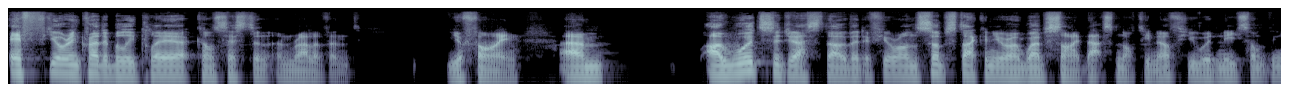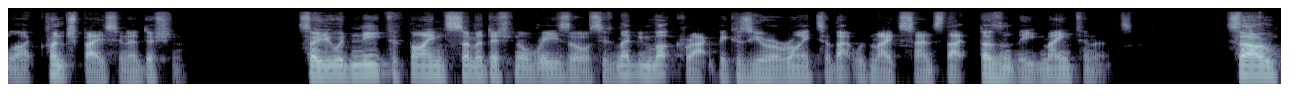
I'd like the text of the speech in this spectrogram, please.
if you're incredibly clear, consistent, and relevant, you're fine. Um, I would suggest, though, that if you're on Substack and your own website, that's not enough. You would need something like Crunchbase in addition. So you would need to find some additional resources, maybe Muck Rack, because you're a writer. That would make sense. That doesn't need maintenance. So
